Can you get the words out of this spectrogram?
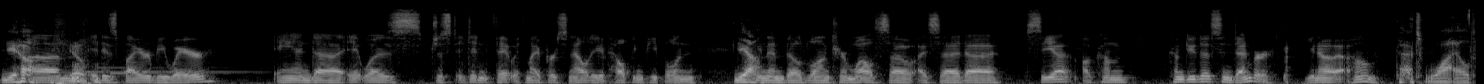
Yeah, um, yeah. it is buyer beware, and uh, it was just it didn't fit with my personality of helping people and Yeah. helping them build long term wealth. So I said, uh, "See ya. I'll come come do this in Denver. You know, at home." That's wild.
